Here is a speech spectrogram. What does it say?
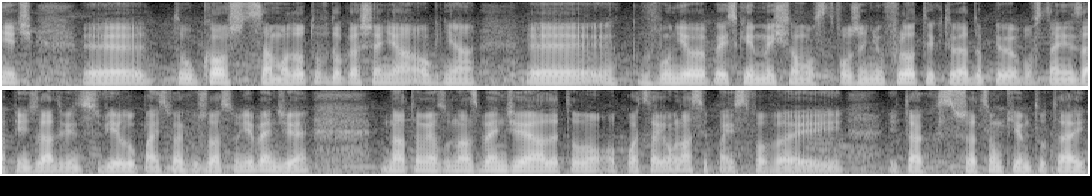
E, Tu koszt samolotów do gaszenia ognia. e, W Unii Europejskiej myślą o stworzeniu floty, która dopiero powstanie za 5 lat, więc w wielu państwach już lasu nie będzie. Natomiast u nas będzie, ale to opłacają lasy państwowe i, i tak z szacunkiem tutaj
